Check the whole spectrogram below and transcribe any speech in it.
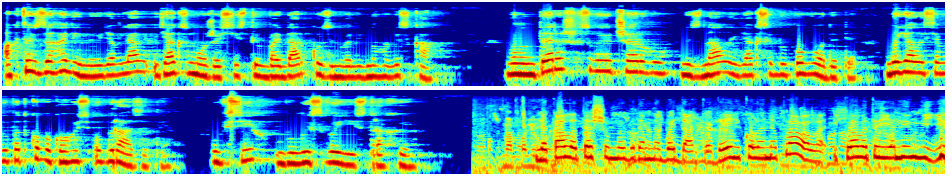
а хтось взагалі не уявляв, як зможе сісти в байдарку з інвалідного візка. Волонтери ж, в свою чергу, не знали, як себе поводити, боялися випадково когось образити. У всіх були свої страхи. Лякало те, що ми будемо на байдарках, бо я ніколи не плавала і плавати я не вмію.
